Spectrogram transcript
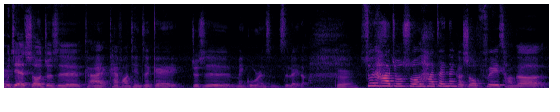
不接受就是开开放签证给就是美国人什么之类的。对，所以他就说他在那个时候非常的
